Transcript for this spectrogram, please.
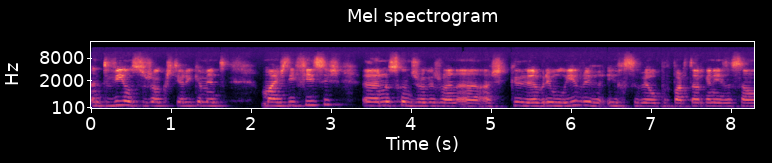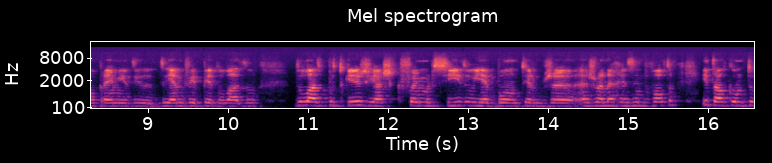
anteviam-se jogos teoricamente mais difíceis. Uh, no segundo jogo, a Joana acho que abriu o livro e, e recebeu por parte da organização o prémio de, de, MVP do lado, do lado português e acho que foi merecido e é bom termos a, a Joana Rezende de volta. E tal como tu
